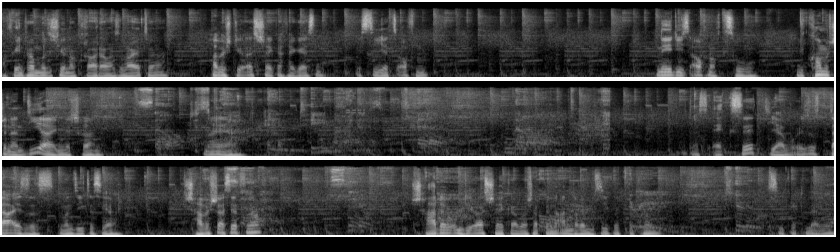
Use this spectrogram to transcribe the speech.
Auf jeden Fall muss ich hier noch geradeaus weiter. Habe ich die Earthshaker vergessen? Ist die jetzt offen? Nee, die ist auch noch zu. Wie komme ich denn an die eigentlich ran? Naja. Das Exit? Ja, wo ist es? Da ist es. Man sieht es ja. Schaffe ich das jetzt noch? Schade um die Earthshaker, aber ich habe eine andere im Secret bekommen. Secret Level.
